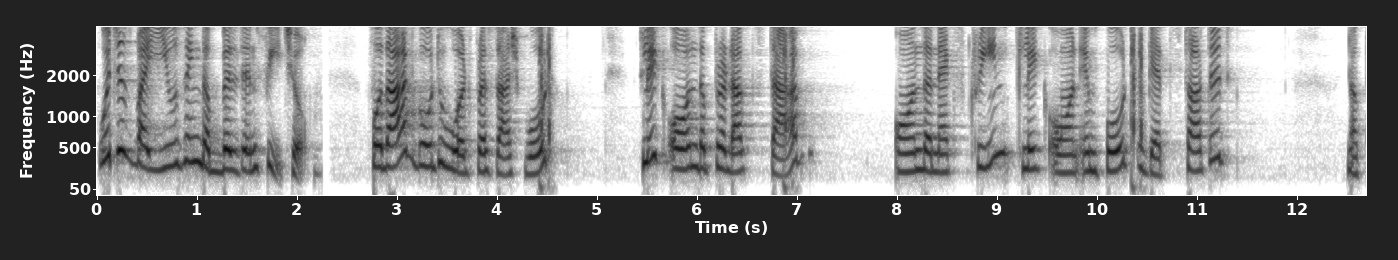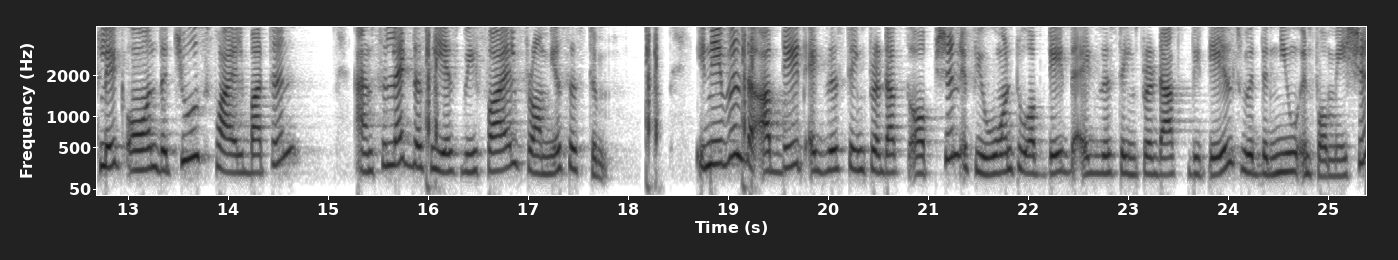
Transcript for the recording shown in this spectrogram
which is by using the built-in feature. For that, go to WordPress dashboard, click on the products tab on the next screen, click on import to get started. Now click on the choose file button and select the CSV file from your system. Enable the update existing products option if you want to update the existing product details with the new information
